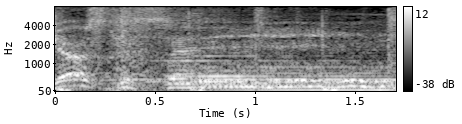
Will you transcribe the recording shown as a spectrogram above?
Just the same.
